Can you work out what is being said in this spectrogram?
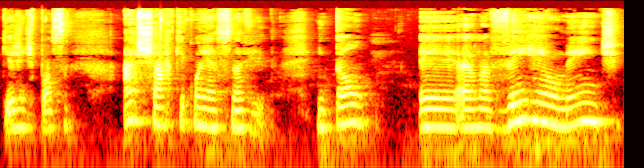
que a gente possa achar que conhece na vida. Então, é, ela vem realmente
